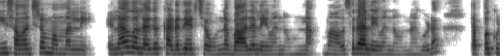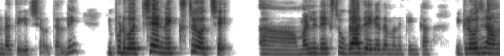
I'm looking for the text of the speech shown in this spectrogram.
ఈ సంవత్సరం మమ్మల్ని ఎలాగోలాగా కడదేర్చావు ఉన్న బాధలు ఏమన్నా ఉన్నా మా అవసరాలు ఏమన్నా ఉన్నా కూడా తప్పకుండా తీర్చావు తల్లి. ఇప్పుడు వచ్చే నెక్స్ట్ వచ్చే ఆ మళ్ళీ నెక్స్ట్ ఉగాదే కదా మనకి ఇంకా. ఇక రోజునామ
